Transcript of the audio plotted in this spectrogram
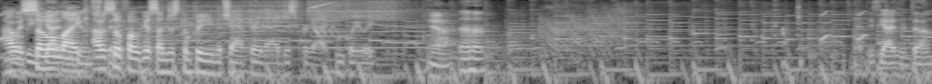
I was so like, I was so focused on just completing the chapter that I just forgot completely. Yeah. Uh-huh. Yeah, these guys are done.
